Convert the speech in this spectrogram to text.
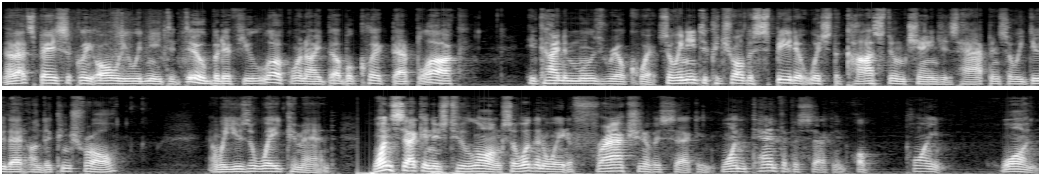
Now that's basically all we would need to do, but if you look, when I double click that block, he kind of moves real quick. So we need to control the speed at which the costume changes happen, so we do that under control, and we use a wait command. One second is too long, so we're going to wait a fraction of a second, one tenth of a second, or 0.1.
